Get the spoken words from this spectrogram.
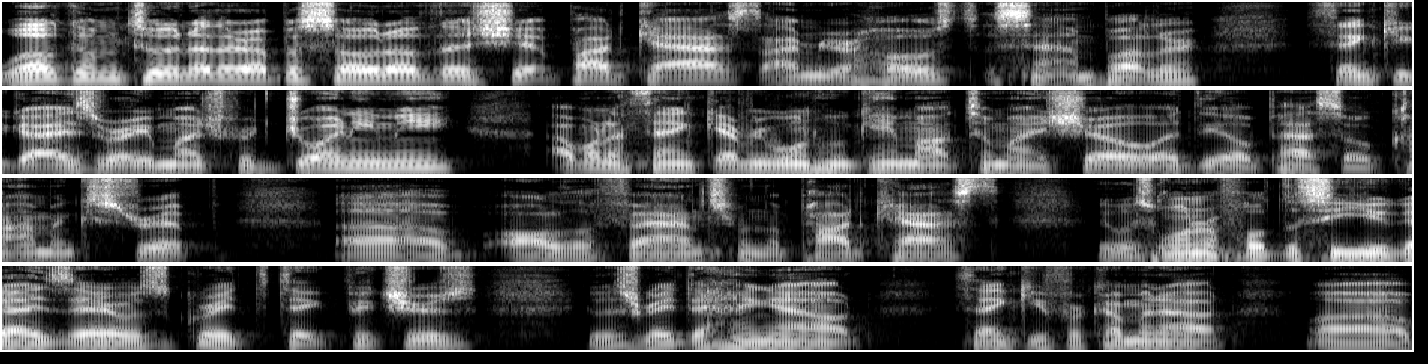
Welcome to another episode of the Shit Podcast. I'm your host, Sam Butler. Thank you guys very much for joining me. I want to thank everyone who came out to my show at the El Paso Comic Strip, uh, all the fans from the podcast. It was wonderful to see you guys there. It was great to take pictures, it was great to hang out. Thank you for coming out. Uh,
